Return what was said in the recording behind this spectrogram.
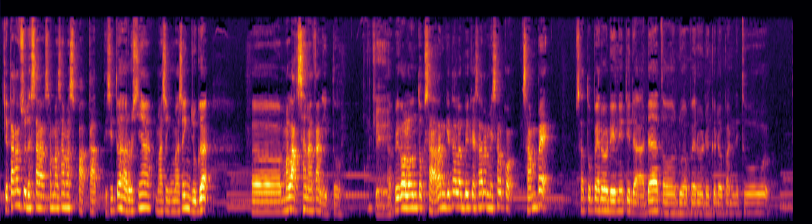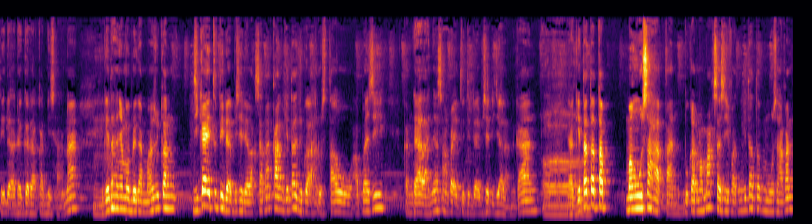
kita kan sudah sa- sama-sama sepakat di situ harusnya masing-masing juga eh, melaksanakan itu oke tapi kalau untuk saran kita lebih ke saran misal kok sampai satu periode ini tidak ada atau dua periode ke depan itu tidak ada gerakan di sana kita hanya memberikan masukan. Jika itu tidak bisa dilaksanakan kita juga harus tahu apa sih kendalanya sampai itu tidak bisa dijalankan. Oh. ya kita tetap mengusahakan bukan memaksa sifatnya kita tetap mengusahakan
